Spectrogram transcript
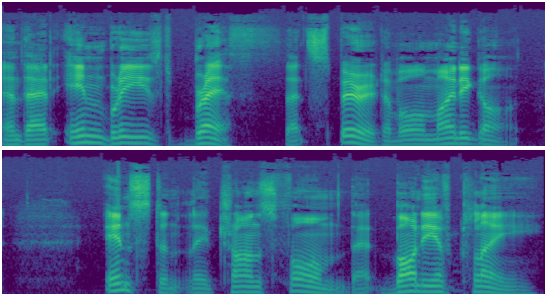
and that inbreathed breath that Spirit of Almighty God, instantly transformed that body of clay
